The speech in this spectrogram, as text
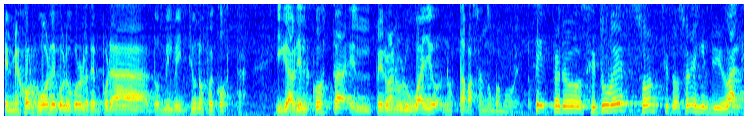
El mejor jugador de Colo Colo la temporada 2021 fue Costa. Y Gabriel Costa, el peruano uruguayo, no está pasando un buen momento. Sí, pero si tú ves, son situaciones individuales.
